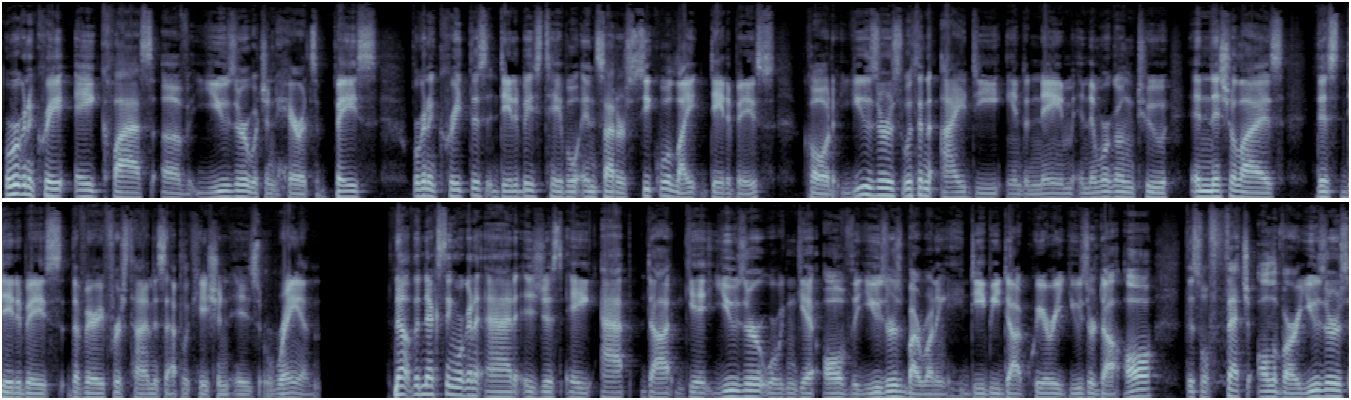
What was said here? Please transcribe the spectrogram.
where we're going to create a class of user, which inherits base. We're going to create this database table inside our SQLite database called users with an ID and a name. And then we're going to initialize this database the very first time this application is ran. Now, the next thing we're going to add is just a app.getUser where we can get all of the users by running a db.query user.all. This will fetch all of our users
